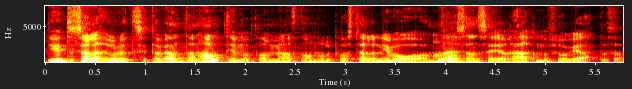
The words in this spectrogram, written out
Det är ju inte så jävla roligt att sitta och vänta en halvtimme på medan någon håller på att ställa nivåerna Nej. och sen säger här kommer fråga ett och så.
